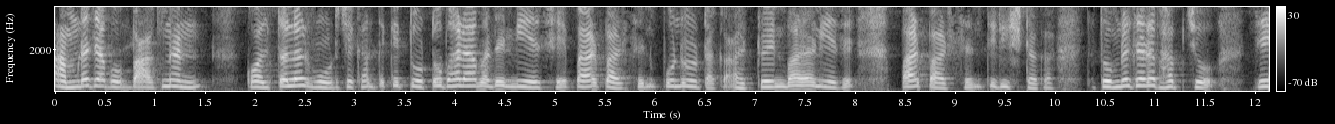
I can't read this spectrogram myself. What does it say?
আমরা যাব বাগনান কলতলার মোড়, যেখান থেকে টোটো ভাড়া আমাদের নিয়েছে পার পার্সন পনেরো টাকা আর ট্রেন ভাড়া নিয়েছে পার পার্সন তিরিশ টাকা। তো তোমরা যারা ভাবছ যে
